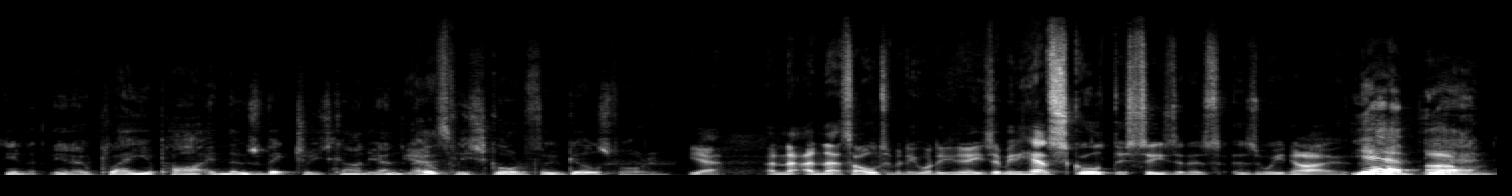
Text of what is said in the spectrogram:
You know, you know, play your part in those victories, can't you? And hopefully score a few goals for him. Yeah, and and that's ultimately what he needs. I mean, he has scored this season, as as we know. Yeah, yeah. Um,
